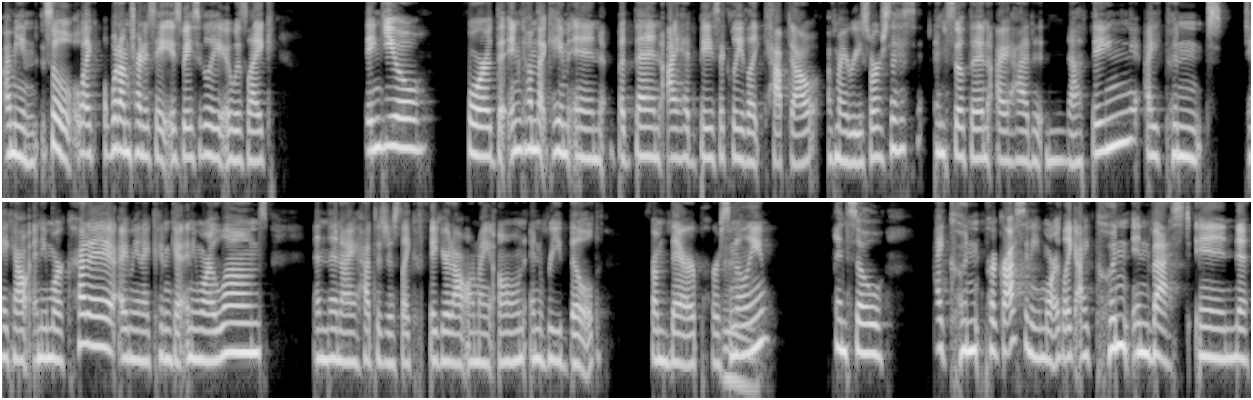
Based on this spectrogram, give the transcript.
i mean so like what i'm trying to say is basically it was like thank you for the income that came in but then i had basically like tapped out of my resources and so then i had nothing i couldn't take out any more credit i mean i couldn't get any more loans and then I had to just like figure it out on my own and rebuild from there personally. And so I couldn't progress anymore. Like I couldn't invest in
